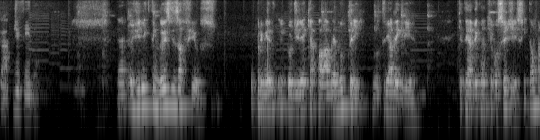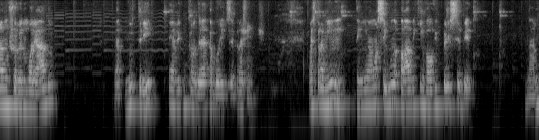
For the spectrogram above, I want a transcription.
tá. de vida? É, eu diria que tem dois desafios. O primeiro, eu diria que a palavra é nutrir, nutrir alegria, que tem a ver com o que você disse. Então, para não chover no molhado, né, nutrir tem a ver com o que o André acabou de dizer para a gente. Mas para mim, tem uma segunda palavra que envolve perceber. Né?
